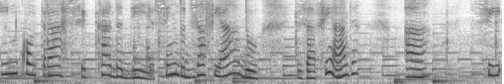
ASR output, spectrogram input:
e encontrar-se cada dia sendo desafiado, desafiada a se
